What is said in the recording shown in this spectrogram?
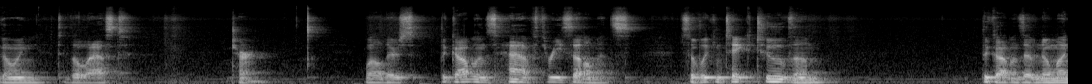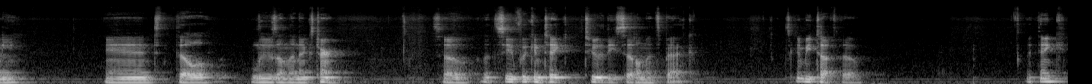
going to the last turn? Well, there's the goblins have three settlements. So if we can take two of them, the goblins have no money and they'll lose on the next turn. So let's see if we can take two of these settlements back. It's going to be tough though. I think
